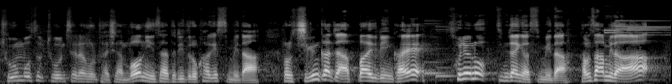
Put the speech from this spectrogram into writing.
좋은 모습, 좋은 차량으로 다시 한번 인사드리도록 하겠습니다. 그럼 지금까지 아빠의 드림카의 소년우 팀장이었습니다. 감사합니다.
